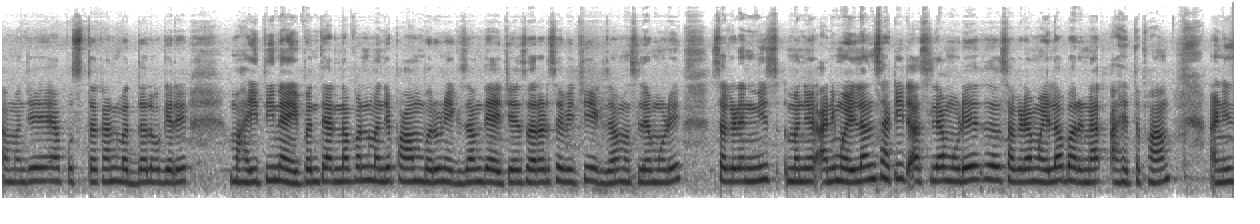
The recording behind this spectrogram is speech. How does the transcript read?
म्हणजे या पुस्तकांबद्दल वगैरे माहिती नाही. पण त्यांना पण म्हणजे फॉर्म भरून एक्झाम द्यायची आहे सरळ सेवेची एक्झाम असल्यामुळे सगळ्यांनीच म्हणजे आणि महिलांसाठी असल्यामुळे सगळ्या महिला भरणार आहेत फॉर्म. आणि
